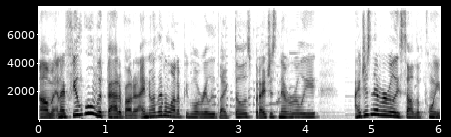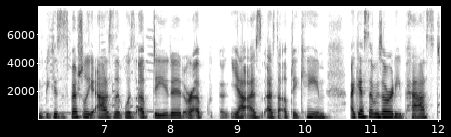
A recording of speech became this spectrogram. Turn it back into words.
Um, and I feel a little bit bad about it. I know that a lot of people really like those, but I just never really, I just never really saw the point because especially as it was updated or up, yeah, as, as the update came, I guess I was already past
